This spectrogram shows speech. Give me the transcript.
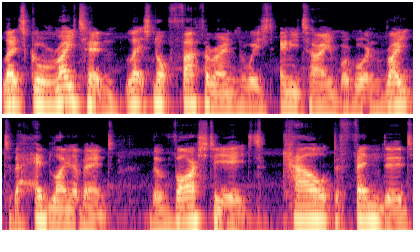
let's go right in. Let's not faff around and waste any time. We're going right to the headline event the Varsity 8. Cal defended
